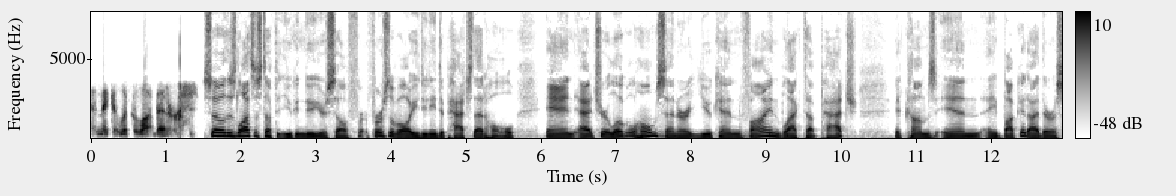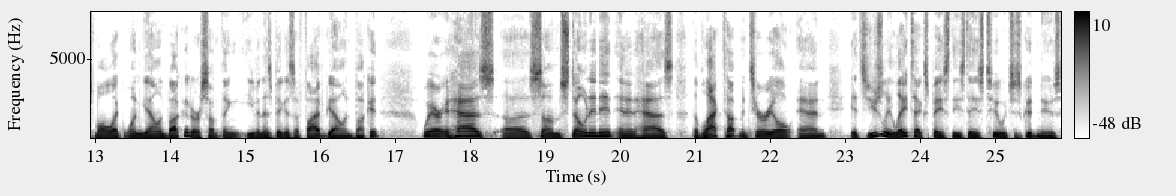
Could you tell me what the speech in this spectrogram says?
and make it look a lot better. So there's lots of stuff that you can do yourself. First of all, you do need to patch that hole, and at your local home center, you can find blacktop patch. It comes in a bucket, either a small like one gallon bucket or something even as big as a five gallon bucket where it has uh, some stone in it and it has the blacktop material and it's usually latex based these days too, which is good news.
